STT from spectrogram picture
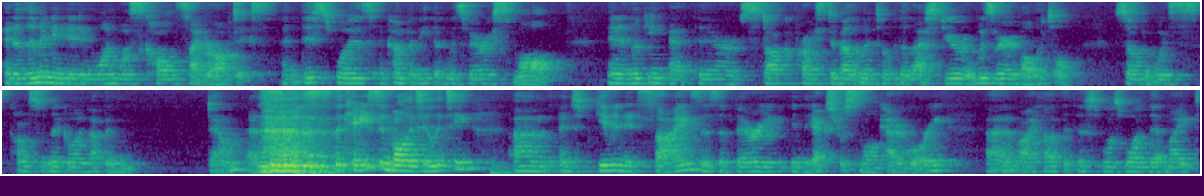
had eliminated, and one was called CyberOptics. And this was a company that was very small. And in looking at their stock price development over the last year, it was very volatile. So it was constantly going up and down, as is the case in volatility. Um, and given its size as a very, in the extra small category, um, I thought that this was one that might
